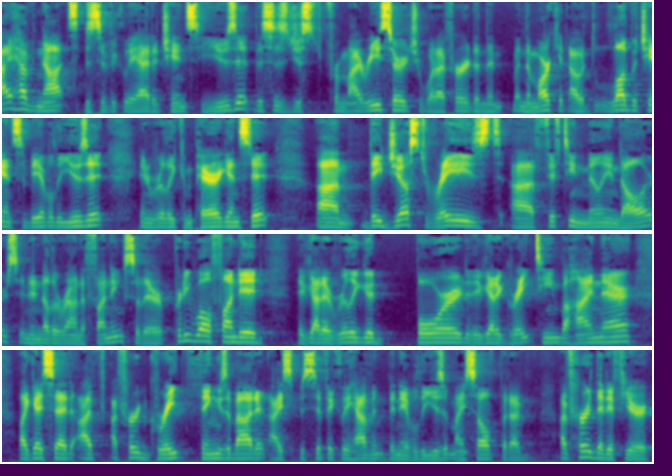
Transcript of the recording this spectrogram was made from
I have not specifically had a chance to use it. This is just from my research, what I've heard in the in the market. I would love a chance to be able to use it and really compare against it. Um, they just raised uh, $15 million in another round of funding, so they're pretty well funded. They've got a really good board. They've got a great team behind there. Like I said, I've I've heard great things about it. I specifically haven't been able to use it myself, but I've I've heard that if you're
